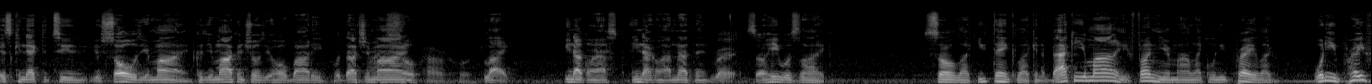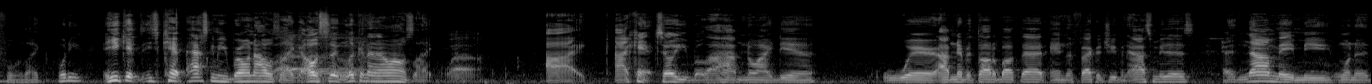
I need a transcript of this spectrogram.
is connected to your soul is your mind because your mind controls your whole body without your mind So powerful. like you're not gonna have you're not gonna have nothing. Right. So he was like, so like you think like in the back of your mind and in front of your mind, like when you pray, like what do you pray for? Like what do you? He kept he kept asking me, bro, and I was like, I was sitting looking at him, I was like, Wow. I I can't tell you, bro. I have no idea where I've never thought about that, and the fact that you even asked me this has now made me want to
